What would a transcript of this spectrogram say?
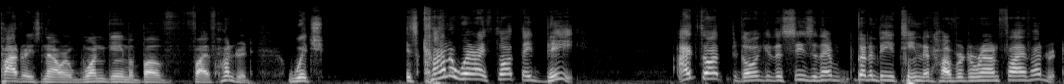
Padres now are one game above 500, which is kind of where I thought they'd be. I thought going into the season they're going to be a team that hovered around 500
